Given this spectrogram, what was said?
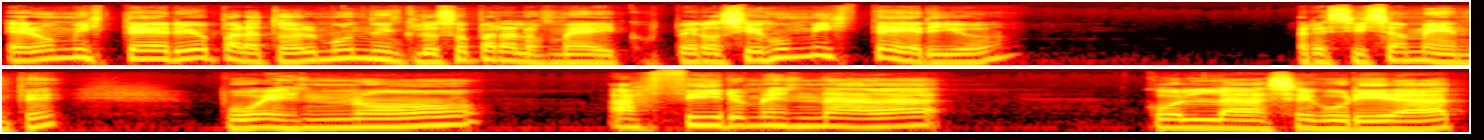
era un misterio para todo el mundo, incluso para los médicos. Pero si es un misterio, precisamente, pues no afirmes nada con la seguridad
